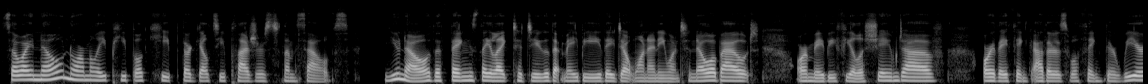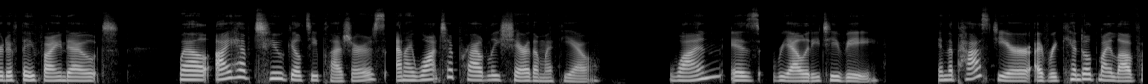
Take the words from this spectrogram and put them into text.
so I know normally people keep their guilty pleasures to themselves you know, the things they like to do that maybe they don't want anyone to know about, or maybe feel ashamed of, or they think others will think they're weird if they find out. Well, I have two guilty pleasures, and I want to proudly share them with you. One is reality TV. In the past year, I've rekindled my love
